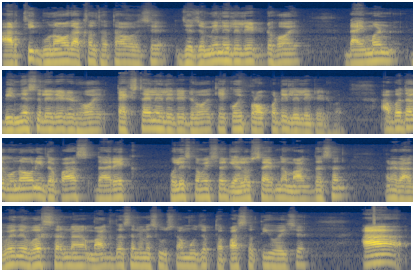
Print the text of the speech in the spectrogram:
આર્થિક ગુનાઓ દાખલ થતા હોય છે, જે જમીનને રિલેટેડ હોય ડાયમંડ બિઝનેસને રિલેટેડ હોય ટેક્સટાઇલને રિલેટેડ હોય કે કોઈ પ્રોપર્ટી રિલેટેડ હોય, આ બધા ગુનાઓની તપાસ ડાયરેક્ટ પોલીસ કમિશનર ગેહલોત સાહેબના માર્ગદર્શન અને રાઘવેન્દ્ર વત્સ સરના માર્ગદર્શન અને સૂચના મુજબ તપાસ થતી હોય છે. આ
